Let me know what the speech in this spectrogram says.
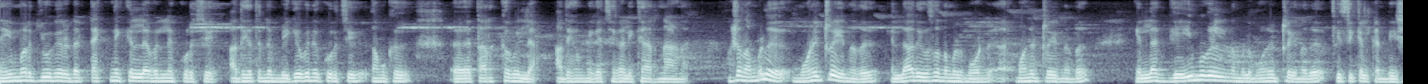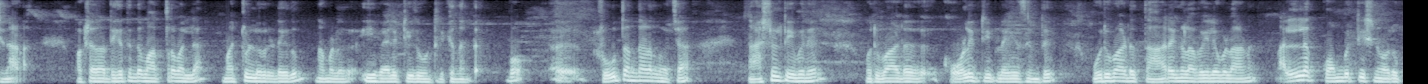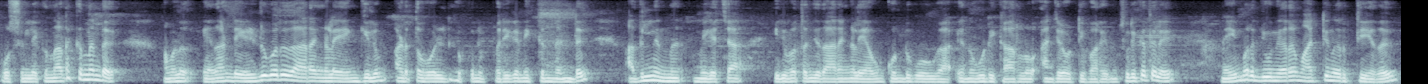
നെയ്മർ ജൂനിയറുടെ ടെക്നിക്കൽ ലെവലിനെ കുറിച്ച് അദ്ദേഹത്തിന്റെ മികവിനെ കുറിച്ച് നമുക്ക് തർക്കമില്ല. അദ്ദേഹം മികച്ച കളിക്കാരനാണ്. പക്ഷെ നമ്മൾ മോണിറ്റർ ചെയ്യുന്നത് എല്ലാ ദിവസവും നമ്മൾ മോണിറ്റർ ചെയ്യുന്നത് എല്ലാ ഗെയിമുകളിലും നമ്മൾ മോണിറ്റർ ചെയ്യുന്നത് ഫിസിക്കൽ കണ്ടീഷനാണ് പക്ഷെ അത് അദ്ദേഹത്തിന്റെ മാത്രമല്ല മറ്റുള്ളവരുടേതും നമ്മൾ ഈ വാലിറ്റ് ചെയ്തുകൊണ്ടിരിക്കുന്നുണ്ട്. അപ്പോൾ ട്രൂത്ത് എന്താണെന്ന് വെച്ചാൽ നാഷണൽ ടീമിന് ഒരുപാട് ക്വാളിറ്റി പ്ലേയേഴ്സ് ഉണ്ട്. ഒരുപാട് താരങ്ങൾ അവൈലബിൾ ആണ്. നല്ല കോമ്പറ്റീഷൻ ഓരോ പൊസിഷനിലേക്ക് നടക്കുന്നുണ്ട്. നമ്മൾ ഏതാണ്ട് എഴുപത് താരങ്ങളെയെങ്കിലും അടുത്ത വേൾഡ് കപ്പിന് പരിഗണിക്കുന്നുണ്ട്. അതിൽ നിന്ന് മികച്ച ഇരുപത്തഞ്ച് താരങ്ങളെയാവും കൊണ്ടുപോവുക എന്നുകൂടി കാർലോ അഞ്ചലോട്ടി പറയുന്നു. ചുരുക്കത്തിൽ നെയ്മർ ജൂനിയറെ മാറ്റി നിർത്തിയത്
